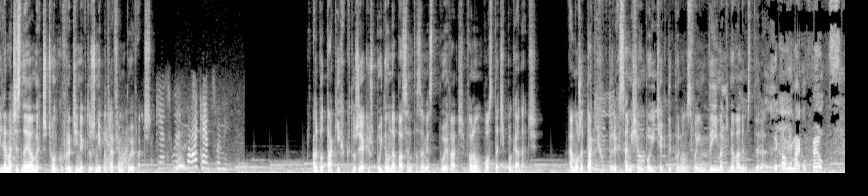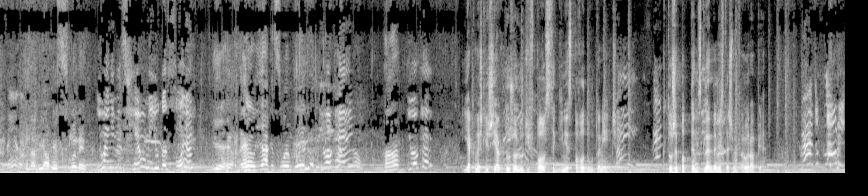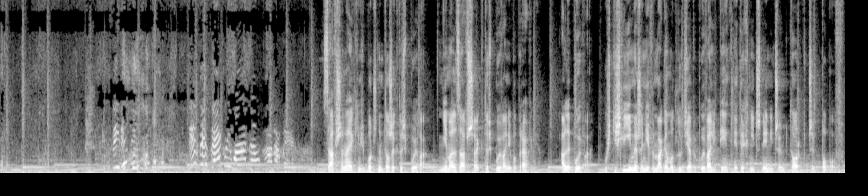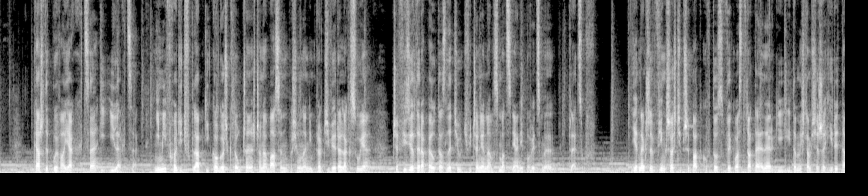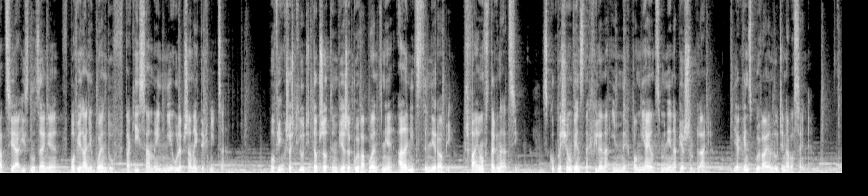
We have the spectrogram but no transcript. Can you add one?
Ile macie znajomych czy członków rodziny, którzy nie potrafią pływać? Albo takich, którzy jak już pójdą na basen, to zamiast pływać, wolą postać i pogadać. A może takich, o których sami się boicie, gdy płyną swoim wyimaginowanym stylem. They call me Michael Phelps because I be out here swimming. You ain't even tell me you could swim. Yeah, hell, hell yeah, I can swim, girl. You, You okay? huh? You okay? Jak myślisz, jak dużo ludzi w Polsce ginie z powodu utonięcia? Którzy pod tym względem jesteśmy w Europie? Zawsze na jakimś bocznym torze ktoś pływa. Niemal zawsze ktoś pływa niepoprawnie. Ale pływa. Uściślijmy, że nie wymagam od ludzi, aby pływali pięknie, technicznie, niczym Torp czy Popow. Każdy pływa jak chce i ile chce. Nie mi wchodzić w klapki kogoś, kto uczęszcza na basen, bo się na nim prawdziwie relaksuje, czy fizjoterapeuta zlecił ćwiczenia na wzmacnianie, powiedzmy, pleców. Jednakże w większości przypadków to zwykła strata energii i domyślam się, że irytacja i znudzenie w powielaniu błędów w takiej samej nieulepszanej technice. Bo większość ludzi dobrze o tym wie, że pływa błędnie, ale nic z tym nie robi. Trwają w stagnacji. Skupmy się więc na chwilę na innych, pomijając mnie na pierwszym planie. Jak więc pływają ludzie na basenie?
